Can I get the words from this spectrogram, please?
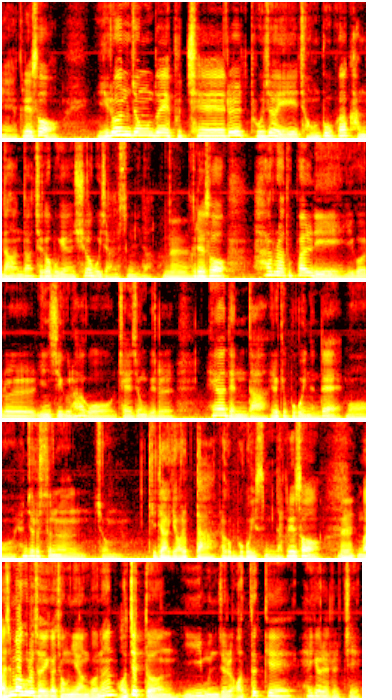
예, 그래서 이런 정도의 부채를 도저히 정부가 감당한다? 제가 보기에는 쉬워 보이지 않습니다. 네. 그래서 하루라도 빨리 이거를 인식을 하고 재정비를 해야 된다 이렇게 보고 있는데 뭐 현재로서는 좀 기대하기 어렵다라고 보고 있습니다. 그래서 네. 마지막으로 저희가 정리한 거는 어쨌든 이 문제를 어떻게 해결해야 될지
